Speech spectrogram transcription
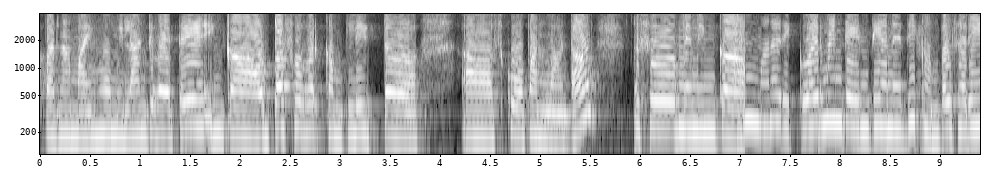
అపర్ణ మై హోమ్ ఇలాంటివి అయితే ఇంకా out of our complete scope uh, uh, అన్నమాట. సో మేము ఇంకా మన రిక్వైర్మెంట్ ఏంటి అనేది కంపల్సరీ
